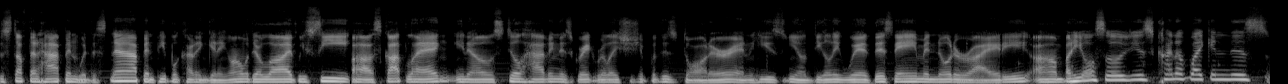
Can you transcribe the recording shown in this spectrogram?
the stuff that happened with the snap and people kind of getting on with their lives. We see uh, Scott Lang, you know, still having this great relationship with his daughter, and he's, you know, dealing with this fame and notoriety. Um, but he also is kind of like in this,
